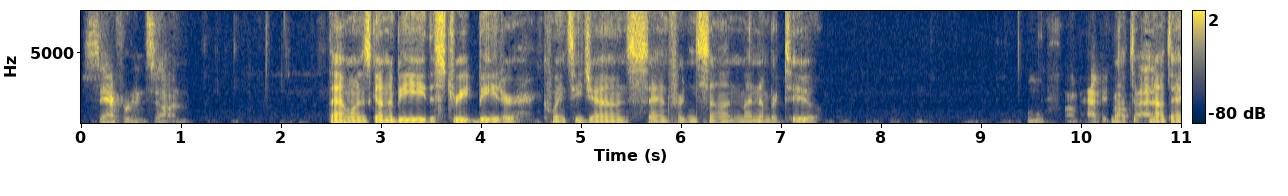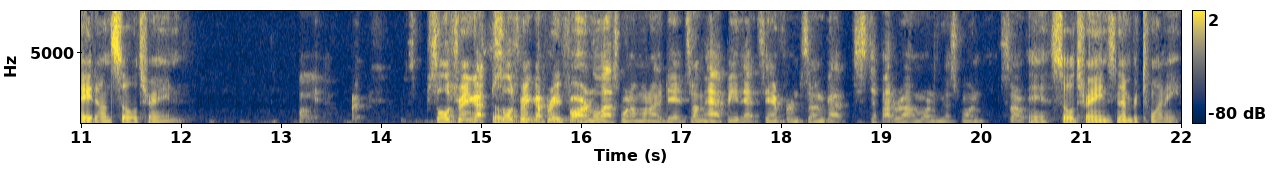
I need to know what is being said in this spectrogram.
Sanford and Son. That one is going to be the Street Beater, Quincy Jones, Sanford and Son, my number two. Ooh, I'm happy about Not to, that. not to hate on Soul Train. Oh, yeah. Soul Train got Soul- Soul Train got pretty far in the last one on one I did, so I'm happy that Sanford and Son got to step out around round one in this one. So Yeah, Soul Train's number 20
